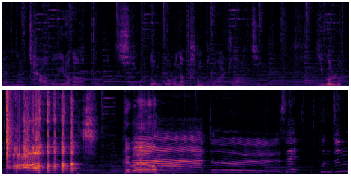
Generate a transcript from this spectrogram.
맨날 자고 일어나갖고 지 똥꼬로나 부릉부릉 할 줄 알았지. 이걸로 아! 씨. 해봐요. 하나 둘 셋. 본주님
